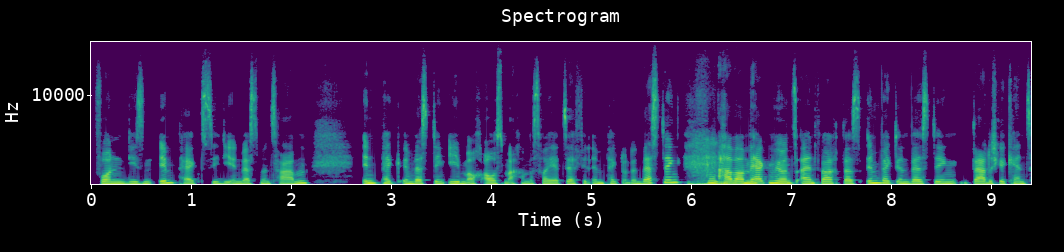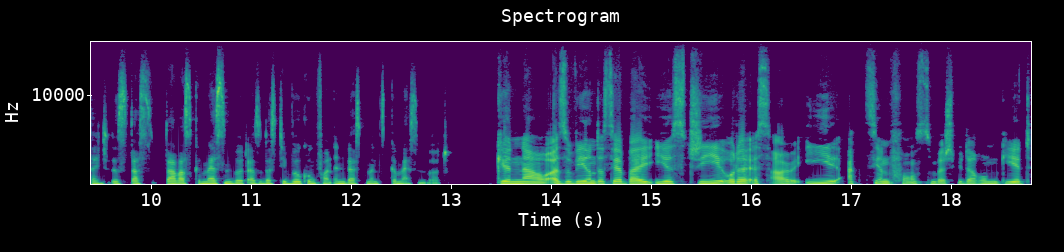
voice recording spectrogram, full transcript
von diesen Impacts, die die Investments haben, Impact Investing eben auch ausmachen. Das war jetzt sehr viel Impact und Investing, aber merken wir uns einfach, dass Impact Investing dadurch gekennzeichnet ist, dass da was gemessen wird, also dass die Wirkung von Investments gemessen wird. Genau, also während es ja bei ESG oder SRE Aktienfonds zum Beispiel darum geht,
